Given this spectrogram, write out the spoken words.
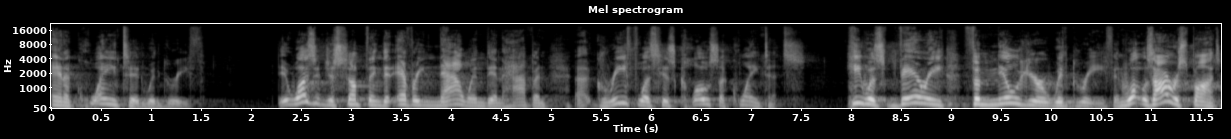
and acquainted with grief. It wasn't just something that every now and then happened. Uh, grief was his close acquaintance. He was very familiar with grief. And what was our response?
